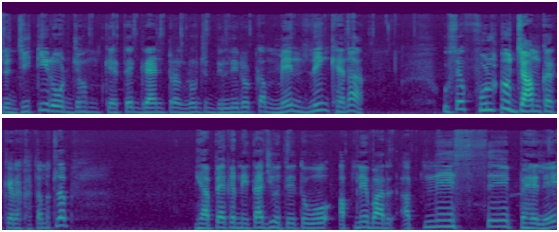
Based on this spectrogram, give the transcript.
जो जीटी रोड जो हम कहते हैं, ग्रैंड ट्रंक रोड, जो दिल्ली रोड का मेन लिंक है ना, उसे फुल टू जाम करके रखा था। मतलब यहाँ पे अगर नेताजी होते तो वो अपने बारे, अपने से पहले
